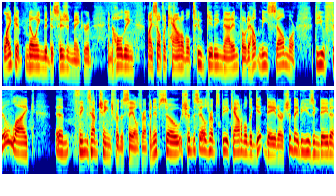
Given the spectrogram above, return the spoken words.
like it knowing the decision maker and, and holding myself accountable to getting that info to help me sell more. Do you feel like um, things have changed for the sales rep? And if so, should the sales reps be accountable to get data or should they be using data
